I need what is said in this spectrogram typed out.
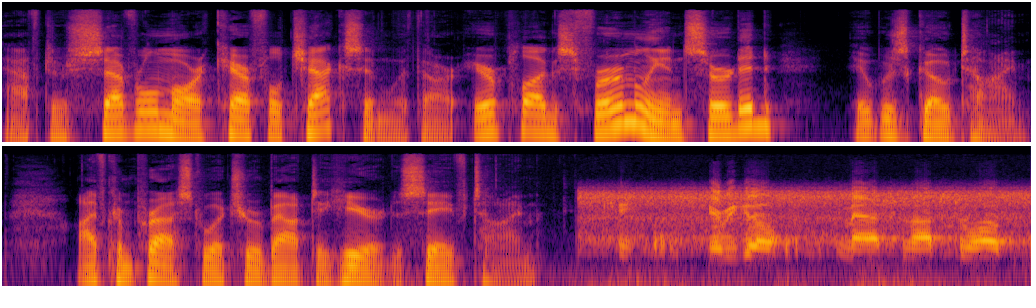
After several more careful checks and with our earplugs firmly inserted, it was go time. I've compressed what you're about to hear to save time. Okay, here we go. Mass knots go off. Six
